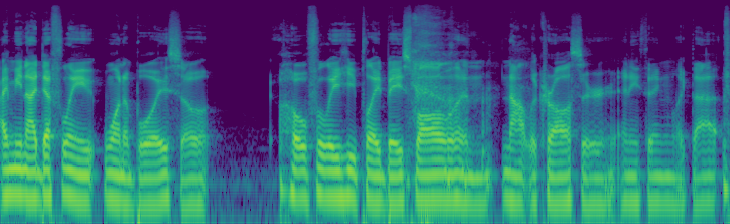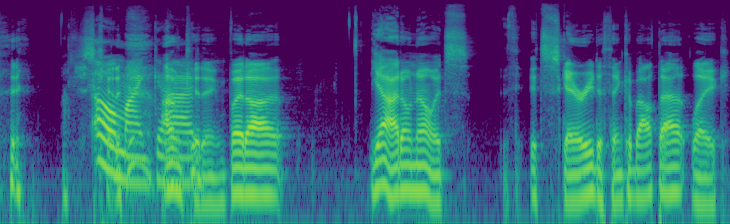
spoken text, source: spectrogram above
I mean, I definitely want a boy, so hopefully he played baseball and not lacrosse or anything like that. I'm just Oh kidding. my God. I'm kidding. But uh yeah, I don't know. It's it's scary to think about that like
